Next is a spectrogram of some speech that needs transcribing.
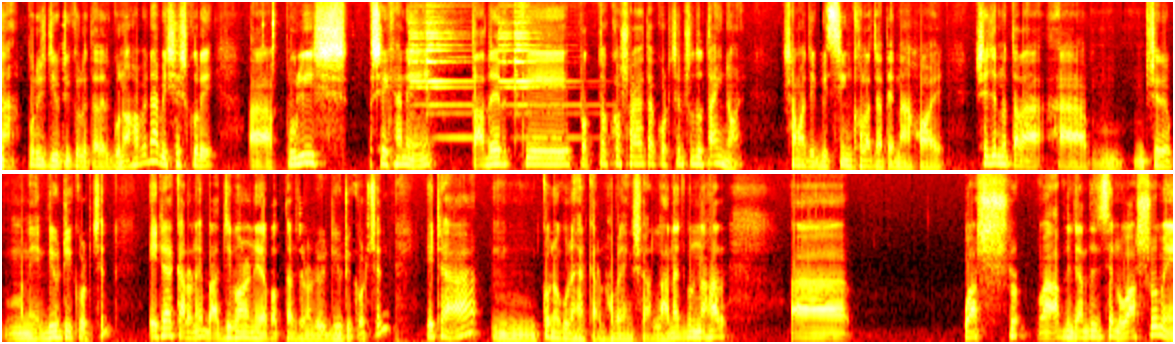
না, পুলিশ ডিউটি করলে তাদের গুণা হবে না। বিশেষ করে পুলিশ সেখানে তাদেরকে প্রত্যক্ষ সহায়তা করছেন শুধু তাই নয়, সামাজিক বিশৃঙ্খলা যাতে না হয়, সেজন্য তারা সে মানে ডিউটি করছেন। এটার কারণে বা জীবনের নিরাপত্তার জন্য ডিউটি করছেন। এটা কোনো গুনাহের কারণ হবে না, ইনশাআল্লাহ। নাজবুল নাহার ওয়াশরুম আপনি জানতে চাইছেন, ওয়াশরুমে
